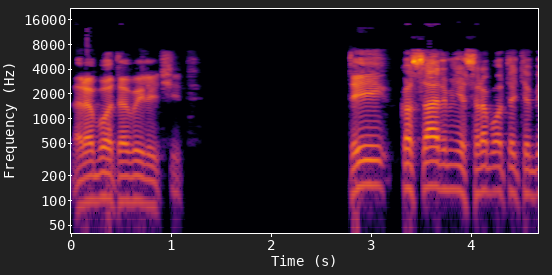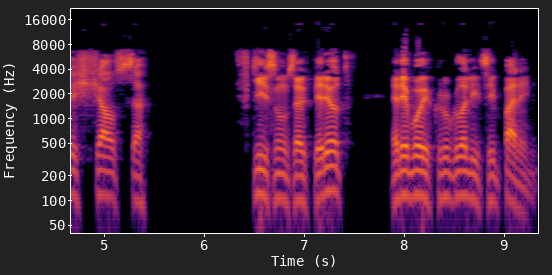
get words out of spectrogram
Работа вылечит. — Ты, косарь, мне сработать обещался. Втиснулся вперед рябой круглолицый парень.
